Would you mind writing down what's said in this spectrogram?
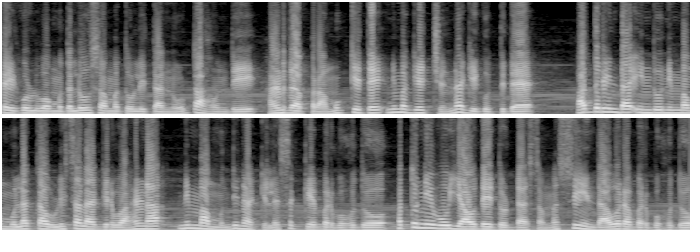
ಕೈಗೊಳ್ಳುವ ಮೊದಲು ಸಮತೋಲಿತ ನೋಟ ಹೊಂದಿ. ಹಣದ ಪ್ರಾಮುಖ್ಯತೆ ನಿಮಗೆ ಚೆನ್ನಾಗಿ ಗೊತ್ತಿದೆ. ಆದ್ದರಿಂದ ಇಂದು ನಿಮ್ಮ ಮೂಲಕ ಉಳಿಸಲಾಗಿರುವ ಹಣ ನಿಮ್ಮ ಮುಂದಿನ ಕೆಲಸಕ್ಕೆ ಬರಬಹುದು ಮತ್ತು ನೀವು ಯಾವುದೇ ದೊಡ್ಡ ಸಮಸ್ಯೆಯಿಂದ ಹೊರಬರಬಹುದು.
